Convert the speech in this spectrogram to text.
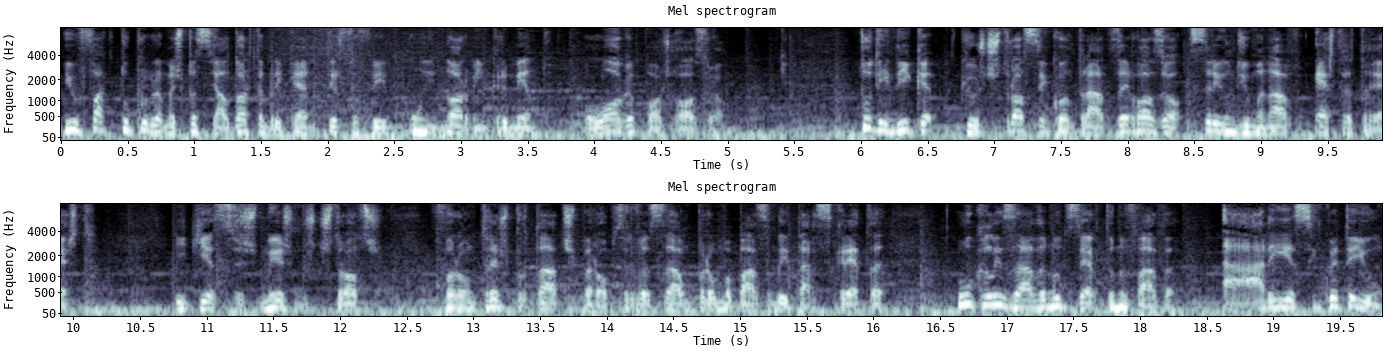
e o facto do programa espacial norte-americano ter sofrido um enorme incremento logo após Roswell. Tudo indica que os destroços encontrados em Roswell seriam de uma nave extraterrestre e que esses mesmos destroços foram transportados para observação para uma base militar secreta localizada no deserto do Nevada, a Área 51,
